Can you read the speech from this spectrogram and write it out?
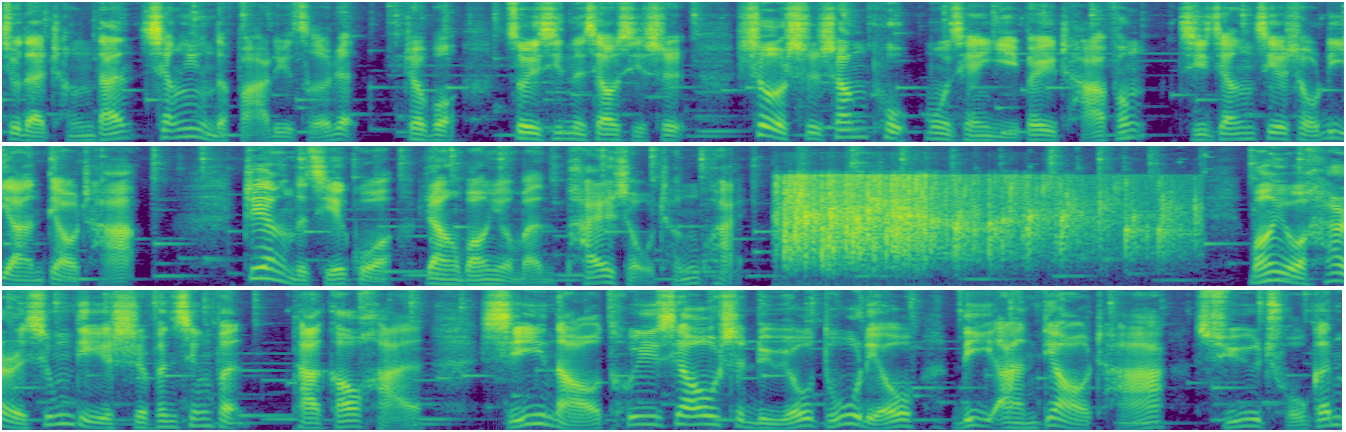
就得承担相应的法律责任。这不，最新的消息是，涉事商铺目前已被查封，即将接受立案调查。这样的结果让网友们拍手称快。网友海尔兄弟十分兴奋，他高喊：“洗脑推销是旅游毒瘤，立案调查需除根。”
